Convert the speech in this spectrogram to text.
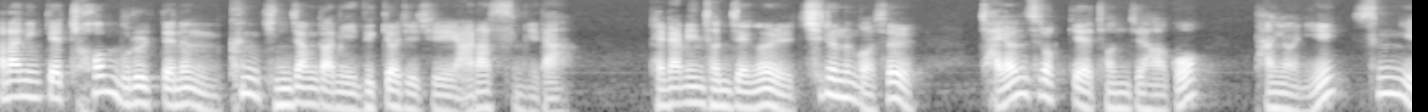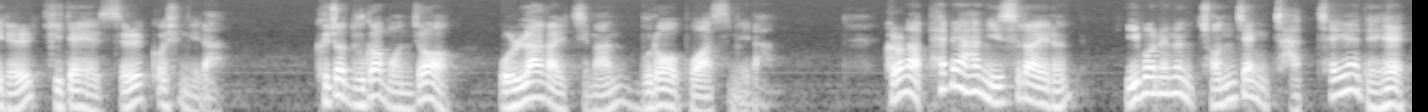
하나님께 처음 물을 때는 큰 긴장감이 느껴지지 않았습니다. 베냐민 전쟁을 치르는 것을 자연스럽게 전제하고 당연히 승리를 기대했을 것입니다. 그저 누가 먼저 올라갈지만 물어보았습니다. 그러나 패배한 이스라엘은 이번에는 전쟁 자체에 대해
